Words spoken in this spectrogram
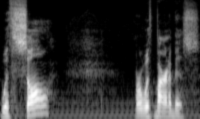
with Saul or with Barnabas?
